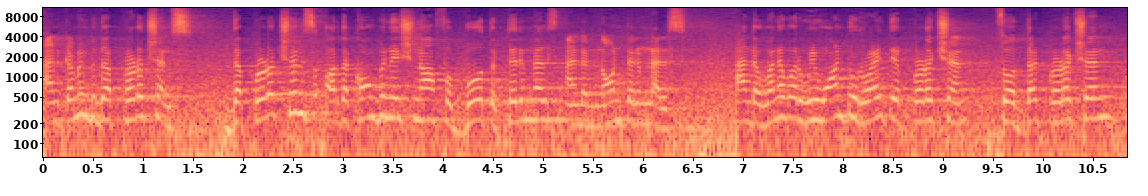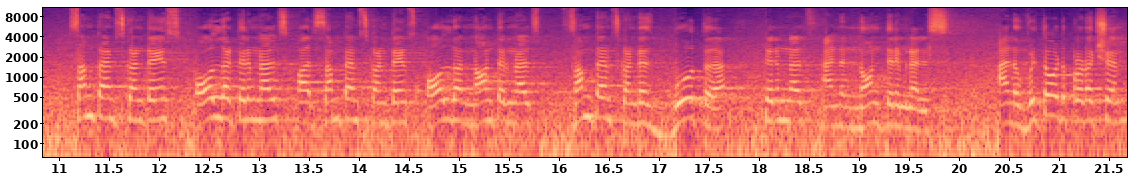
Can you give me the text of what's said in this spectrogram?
And coming to the productions the productions are the combination of both terminals and non-terminals. And whenever we want to write a production so that production sometimes contains all the terminals or sometimes contains all the non-terminals sometimes contains both uh, terminals and non-terminals and without production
